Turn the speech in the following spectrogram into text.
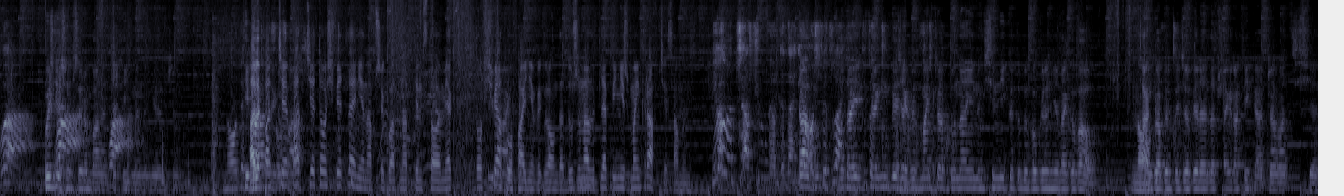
ła, Później ła, są przerąbane ła. te pigmenty, nie wiem czym. No, te Ale patrzcie, są- patrzcie to oświetlenie na przykład nad tym stołem, jak to światło fajnie wygląda, dużo nawet lepiej niż w Minecrafcie samym. Nie mamy czasu na gadanie Tak, o oświetlaniu. bo tak, tak Tutaj jak mówisz, jakby w Minecraft był na innym silniku, to by w ogóle nie lagowało. No. Tak. Mogłaby być o wiele lepsza grafika, Java się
